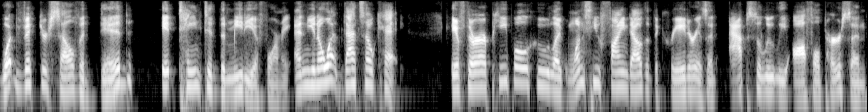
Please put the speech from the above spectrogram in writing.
what Victor Salva did, it tainted the media for me. And you know what? That's okay. If there are people who like once you find out that the creator is an absolutely awful person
